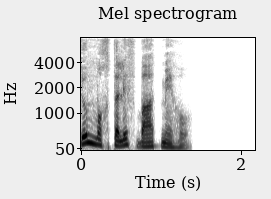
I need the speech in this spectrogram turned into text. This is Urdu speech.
تم مختلف بات میں ہو۔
